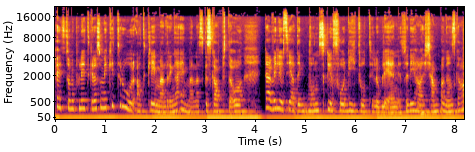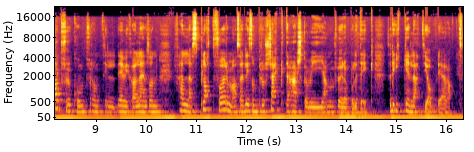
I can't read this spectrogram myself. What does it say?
høytstående politikere som ikke tror at klimaendringer er menneskeskapte. Og der vil jo si at det er vanskelig å få de to til å bli enige, så de har kjempa ganske hardt for å komme fram til det vi kaller en sånn felles plattform, altså et liksom prosjekt. Det her skal vi gjennomføre politikk. Så det er ikke en lett jobb de har hatt.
